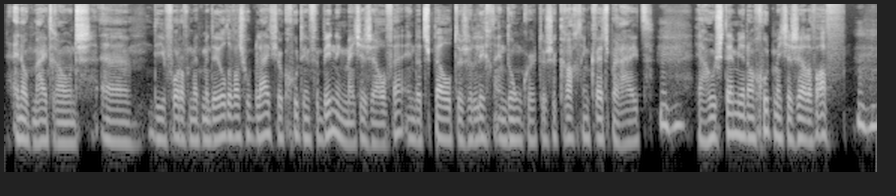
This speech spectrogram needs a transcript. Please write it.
En ook mij trouwens, eh, die je vooraf met me deelde, was hoe blijf je ook goed in verbinding met jezelf? Hè? In dat spel tussen licht en donker, tussen kracht en kwetsbaarheid. Mhm. Ja, hoe stem je dan goed met jezelf af? Mhm.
